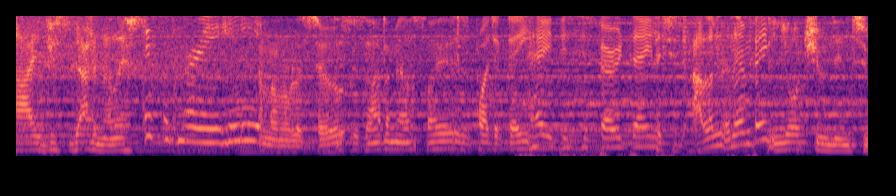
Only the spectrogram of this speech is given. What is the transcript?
Hi, this is Adam Ellis. This is Marie Healy. I'm Amrullah So. This is Adam El Sayed. This is Project A. Hey, this is Fairy Tale. This is Allen and Envy. And you're tuned into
